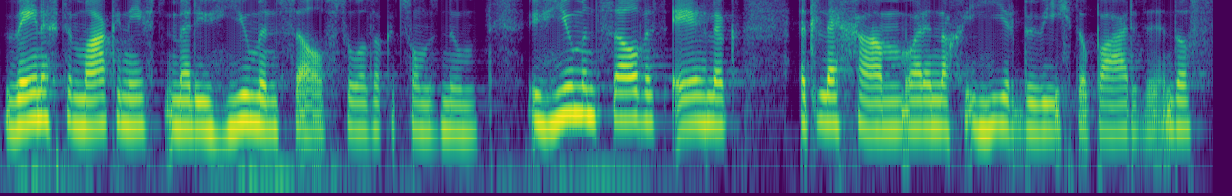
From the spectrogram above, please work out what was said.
weinig te maken heeft met uw human self, zoals ik het soms noem. Uw human self is eigenlijk het lichaam waarin dat je hier beweegt op aarde. Dat is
